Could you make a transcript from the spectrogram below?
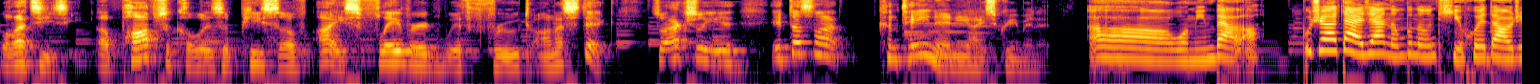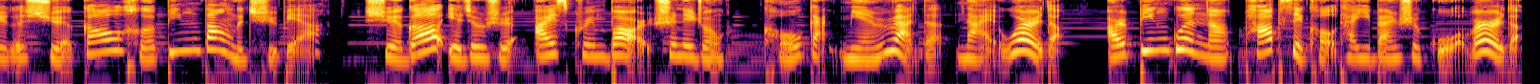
Well, that's easy. A popsicle is a piece of ice flavored with fruit on a stick. So actually, it, it does not contain any ice cream in it. 哦，我明白了。不知道大家能不能体会到这个雪糕和冰棒的区别啊？雪糕也就是 ice cream bar 是那种口感绵软的奶味儿的，而冰棍呢 popsicle 它一般是果味儿的，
